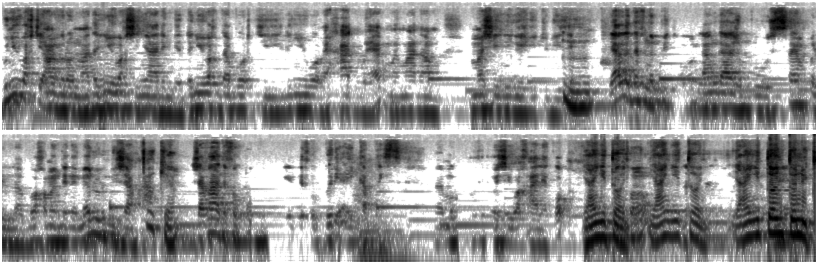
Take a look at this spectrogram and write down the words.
bu ñuy wax ci environnement dañuy wax ci ñaari mbir dañuy wax d'abord ci li ñuy woowee hardware mooy maanaam machine yi ngay utiliser. yàlla def na Python langage bu simple la boo xamante ne melul ni Java. ok Java dafa dafa bëri ay caprice ma ko ci waxaale ko. yaa ngi tooñ yaa ngi tooñ yaa ngi tooñ Tonix.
